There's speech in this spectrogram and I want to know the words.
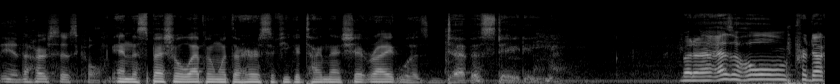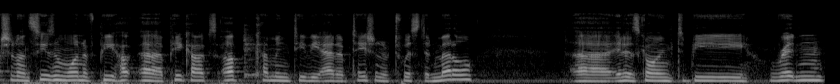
Yeah, the hearse is cool. And the special weapon with the hearse, if you could time that shit right, was devastating. But uh, as a whole, production on season one of Peacock, uh, Peacock's upcoming TV adaptation of Twisted Metal. Uh, it is going to be written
